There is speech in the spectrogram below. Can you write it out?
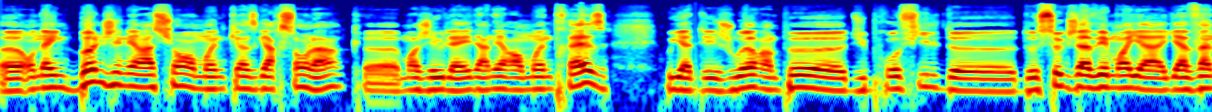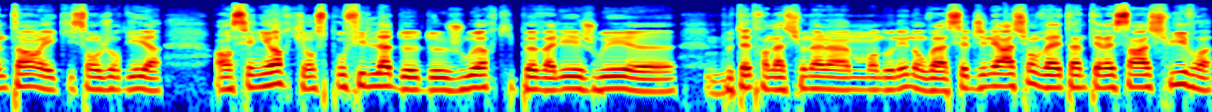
Euh, on a une bonne génération en moins de 15 garçons là, que moi j'ai eu l'année dernière en moins de 13, où il y a des joueurs un peu euh, du profil de, de ceux que j'avais moi il y, a, il y, a, 20 ans et qui sont aujourd'hui en senior, qui ont ce profil-là de, de, joueurs qui peuvent aller jouer mhm. peut-être en national à un moment donné. Donc voilà, cette génération va être intéressant à suivre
